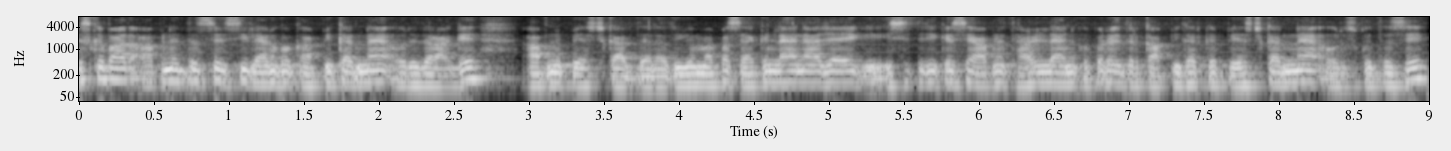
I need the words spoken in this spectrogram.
इसके बाद आपने इधर से इसी लाइन को कॉपी करना है और इधर आगे आपने पेस्ट कर देना है तो ये हमारे पास सेकंड लाइन आ जाएगी। इसी तरीके से आपने थर्ड लाइन के ऊपर इधर कॉपी करके पेस्ट करना है और उसको इधर से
